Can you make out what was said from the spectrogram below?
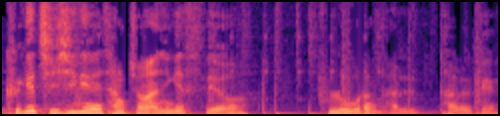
그게 지식인의 장점 아니겠어요? 블로그랑 달, 다르게.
